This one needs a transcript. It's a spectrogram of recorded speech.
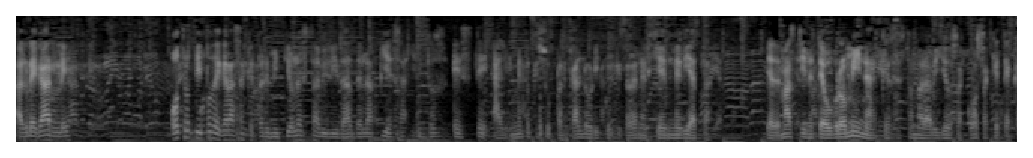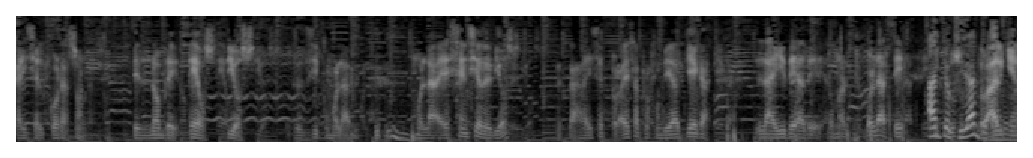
agregarle otro tipo de grasa que permitió la estabilidad de la pieza y entonces este alimento que es súper calórico y que te da energía inmediata y además tiene teobromina que es esta maravillosa cosa que te acaricia el corazón el nombre Teos, Dios es decir como la como la esencia de Dios a, ese- a esa profundidad llega la idea de tomar chocolate Antioxidante alguien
